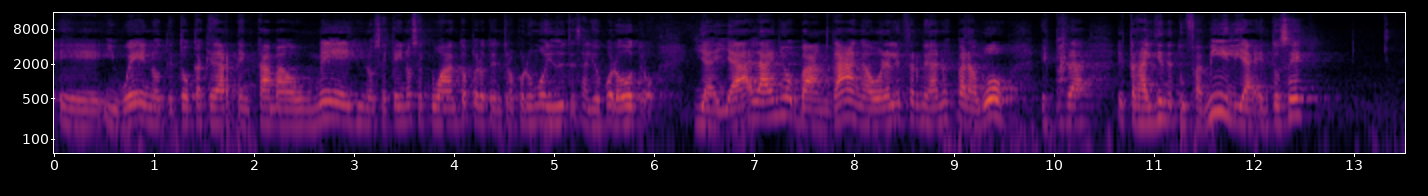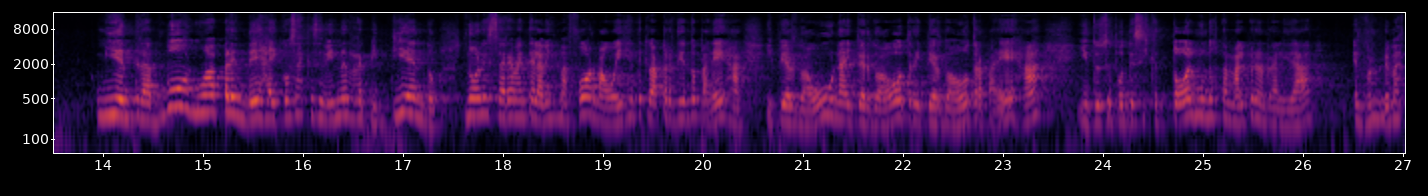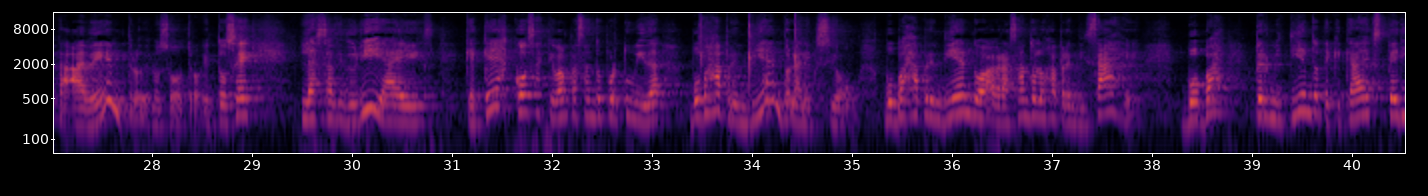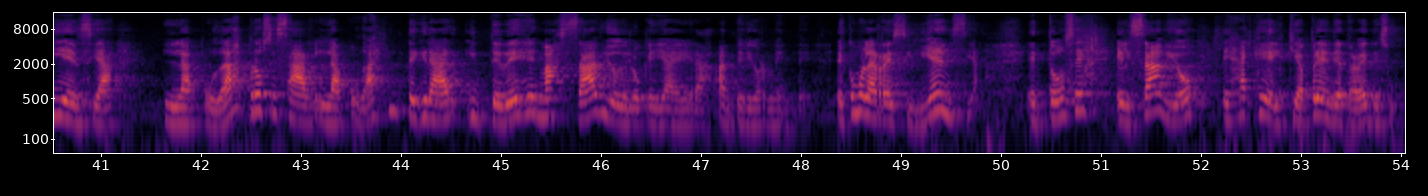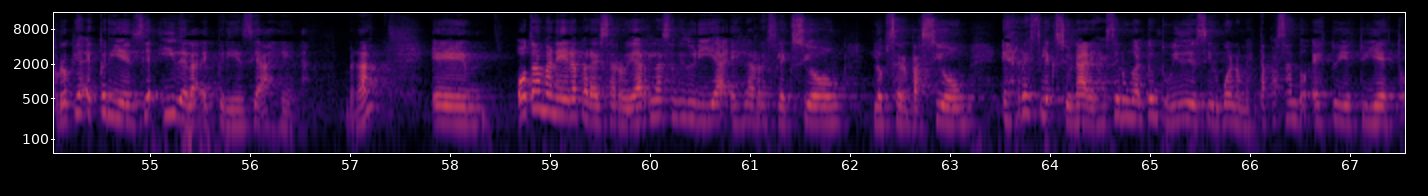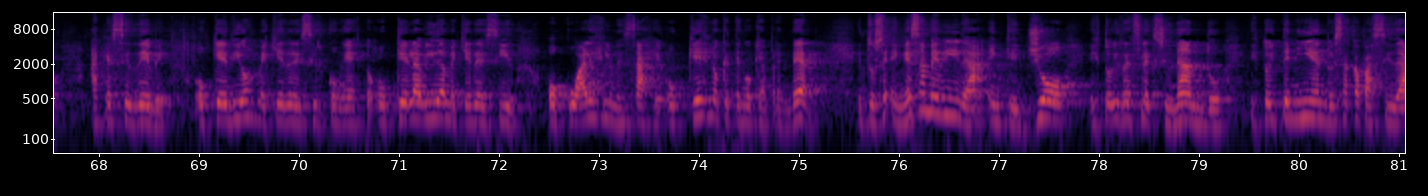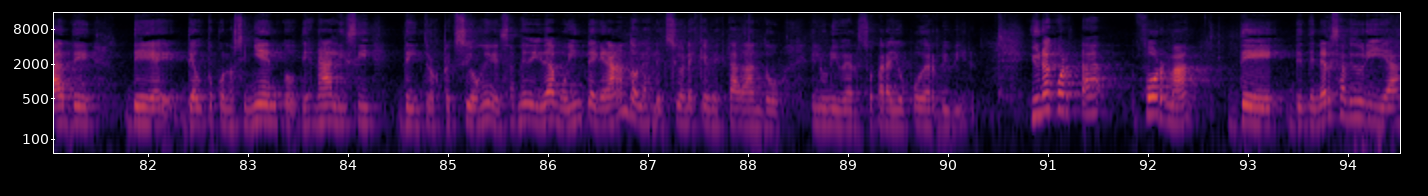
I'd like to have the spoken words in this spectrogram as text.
eh, y bueno, te toca quedarte en cama un mes y no sé qué y no sé cuánto, pero te entró por un oído y te salió por otro. Y allá al año, van, ahora la enfermedad no es para vos, es para, es para alguien de tu familia. Entonces, mientras vos no aprendes, hay cosas que se vienen repitiendo, no necesariamente de la misma forma, o hay gente que va perdiendo pareja y pierdo a una y pierdo a otra y pierdo a otra pareja, y entonces vos decís que todo el mundo está mal, pero en realidad el problema está adentro de nosotros. Entonces, la sabiduría es que aquellas cosas que van pasando por tu vida, vos vas aprendiendo la lección, vos vas aprendiendo, abrazando los aprendizajes, vos vas permitiéndote que cada experiencia la podás procesar, la podás integrar y te deje más sabio de lo que ya eras anteriormente. Es como la resiliencia. Entonces, el sabio es aquel que aprende a través de su propia experiencia y de la experiencia ajena, ¿verdad? Eh, otra manera para desarrollar la sabiduría es la reflexión, la observación, es reflexionar, es hacer un alto en tu vida y decir, bueno, me está pasando esto y esto y esto, ¿a qué se debe? ¿O qué Dios me quiere decir con esto? ¿O qué la vida me quiere decir? ¿O cuál es el mensaje? ¿O qué es lo que tengo que aprender? Entonces, en esa medida en que yo estoy reflexionando, estoy teniendo esa capacidad de, de, autoconocimiento, de análisis, de introspección, en esa medida voy integrando las lecciones que me está dando el universo para yo poder vivir. Y una cuarta forma de, de tener sabiduría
